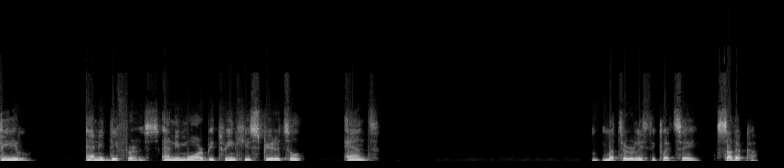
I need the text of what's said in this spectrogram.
feel any difference anymore between his spiritual and materialistic, let's say, sadhaka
